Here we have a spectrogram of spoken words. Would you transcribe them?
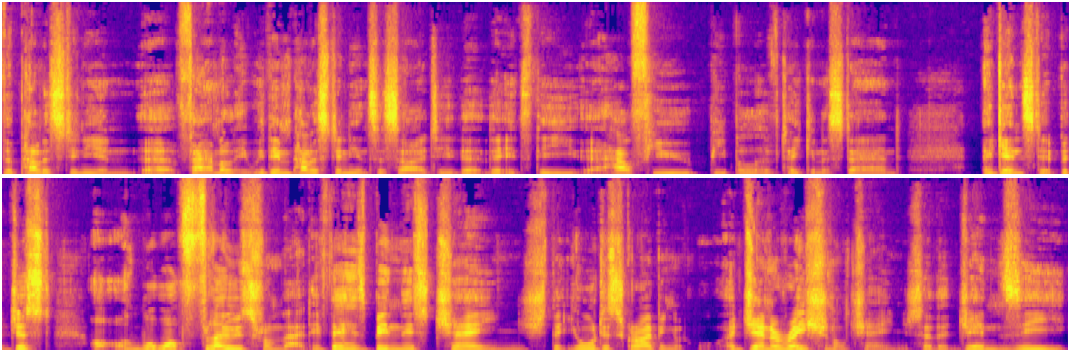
the Palestinian uh, family, within Palestinian society, that, that it's the uh, how few people have taken a stand against it. But just uh, what, what flows from that? If there has been this change that you're describing, a generational change, so that Gen Z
